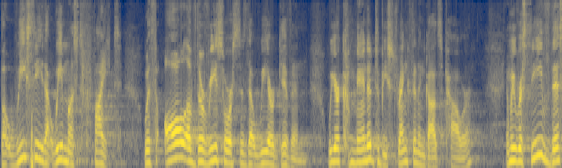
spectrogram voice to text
But we see that we must fight with all of the resources that we are given, we are commanded to be strengthened in God's power. And we receive this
